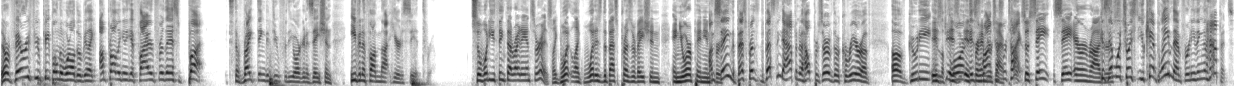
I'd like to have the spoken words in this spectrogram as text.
There are very few people in the world that would be like, I'm probably going to get fired for this, but it's the right thing to do for the organization, even if I'm not here to see it through. So what do you think that right answer is? Like what like what is the best preservation in your opinion? I'm for- saying the best pres- the best thing to happen to help preserve the career of of Goody is, and is, LaFleur is is, for him Rodgers retire. So say say Aaron Rodgers Because then what choice? You can't blame them for anything that happens.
